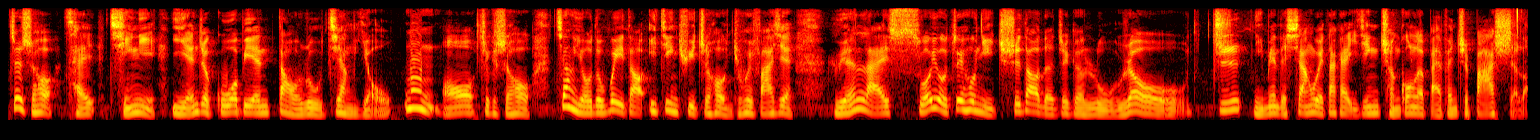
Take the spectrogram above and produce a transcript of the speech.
这时候才请你沿着锅边倒入酱油。嗯，哦，这个时候。后酱油的味道一进去之后，你就会发现，原来所有最后你吃到的这个卤肉汁里面的香味，大概已经成功了百分之八十了。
